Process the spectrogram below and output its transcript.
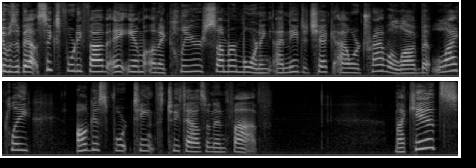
It was about 6.45 a.m. on a clear summer morning. I need to check our travel log, but likely August 14th, 2005. My kids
